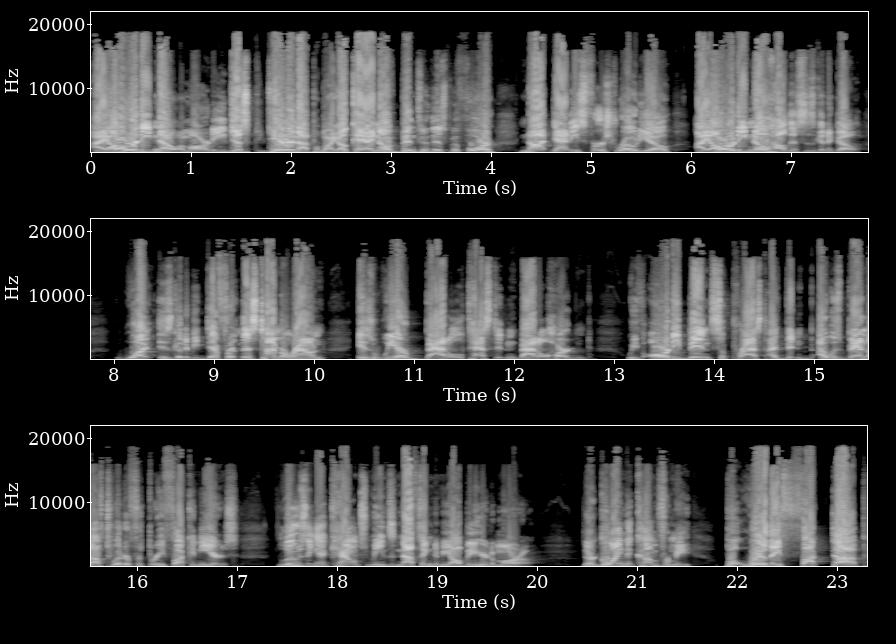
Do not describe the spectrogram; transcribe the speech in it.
I already know. I'm already just gearing up. I'm like, okay, I know I've been through this before. Not daddy's first rodeo. I already know how this is going to go. What is going to be different this time around is we are battle tested and battle hardened. We've already been suppressed. I've been I was banned off Twitter for 3 fucking years. Losing accounts means nothing to me. I'll be here tomorrow. They're going to come for me. But where they fucked up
